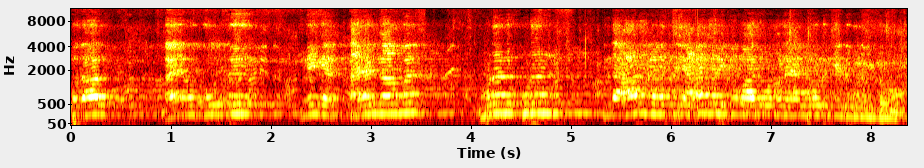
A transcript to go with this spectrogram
இருப்பதால் தயவு கூர்ந்து நீங்கள் தயங்காமல் உடனுக்குடன் இந்த ஆடுகளத்தை அலங்கரிக்குமாறு உங்களை அன்போடு கேட்டுக்கொள்கின்றோம்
